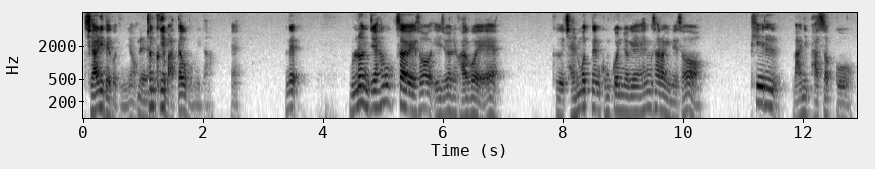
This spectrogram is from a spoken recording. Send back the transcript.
제한이 되거든요. 네. 전 그게 맞다고 봅니다. 예. 근데 물론 이제 한국 사회에서 예전에 과거에 그 잘못된 공권력의 행사로 인해서 피해를 많이 봤었고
